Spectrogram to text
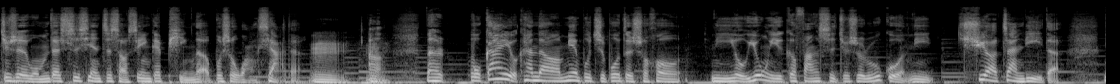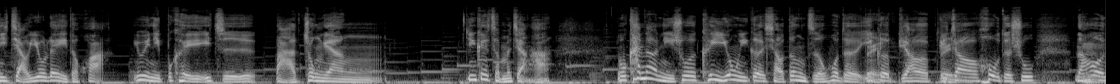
就是我们的视线至少是应该平的，而不是往下的。嗯啊，那我刚才有看到面部直播的时候，你有用一个方式，就是如果你需要站立的，你脚又累的话，因为你不可以一直把重量，应该怎么讲啊？我看到你说可以用一个小凳子或者一个比较比较厚的书，然后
